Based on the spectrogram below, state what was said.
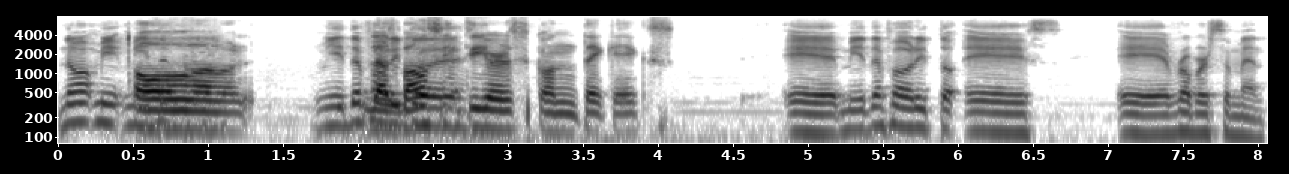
No, mi, mi, o mi Las Bouncing Tears con TX. Eh, mi ítem favorito es eh, Rubber Cement,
